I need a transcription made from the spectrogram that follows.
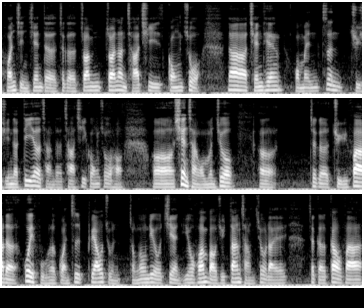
环境间的这个专专案查气工作。那前天我们正举行了第二场的查气工作哈，呃，现场我们就呃。这个举发的未符合管制标准，总共六件，由环保局当场就来这个告发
